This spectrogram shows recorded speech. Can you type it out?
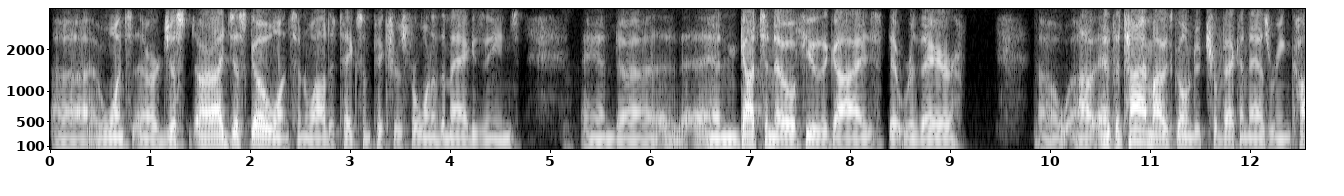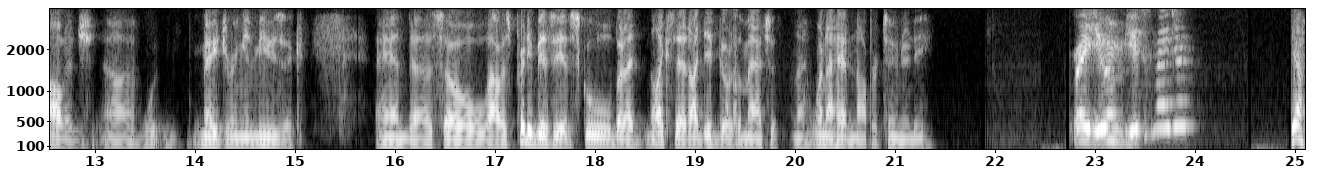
Uh, once or just or I'd just go once in a while to take some pictures for one of the magazines. and uh, and got to know a few of the guys that were there. Uh, at the time, I was going to Trevecca Nazarene College, uh, majoring in music, and uh, so I was pretty busy at school. But I, like I said, I did go to the matches when I, when I had an opportunity. Right, you were a music major? Yeah,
